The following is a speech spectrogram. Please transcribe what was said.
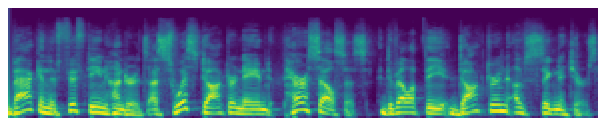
Back in the 1500s, a Swiss doctor named Paracelsus developed the doctrine of signatures,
